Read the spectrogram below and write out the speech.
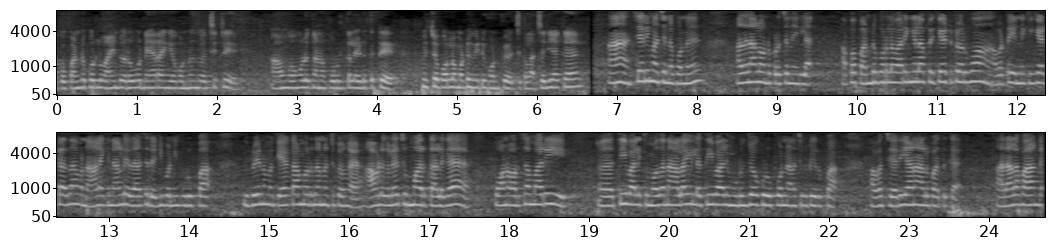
அப்போ பண்டு பொருள் வாங்கிட்டு வரவும் நேராக இங்கே கொண்டு வந்து வச்சுட்டு அவங்கவுங்களுக்கான பொருட்களை எடுத்துட்டு மிச்ச பொருளை மட்டும் வீட்டுக்கு கொண்டு போய் வச்சுக்கலாம். சரியாக்க ஆ சரிம்மா சின்ன பொண்ணு. அதனால ஒன்றும் பிரச்சனை இல்லை. அப்போ பண்டு பொருளை வரீங்களா போய் கேட்டுட்டு வருவோம். அவட்ட இன்னைக்கு கேட்டால் தான் அவன் நாளைக்கு நாள் ஏதாச்சும் ரெடி பண்ணி கொடுப்பா. இப்படியே நம்ம கேட்காம இருந்தோம்னு வச்சுக்கோங்க. அவளுகளே சும்மா இருக்காளுங்க போன வருஷம் மாதிரி தீபாவளிக்கு முத நாளோ இல்லை தீபாவளி முடிஞ்சோ கொடுப்போம்னு நினச்சிக்கிட்டு இருப்பா. அவள் சரியான ஆள் பார்த்துக்க அதனால் வாங்க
